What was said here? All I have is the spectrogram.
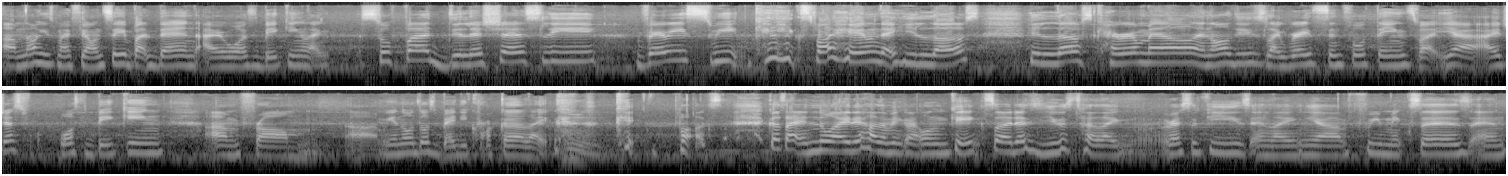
Um, now he's my fiance, but then I was baking like super deliciously very sweet cakes for him that he loves. He loves caramel and all these like very sinful things. But yeah, I just was baking um, from um, you know those Betty Crocker like cake box because I had no idea how to make my own cake. So I just used her like recipes and like yeah free mixes and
